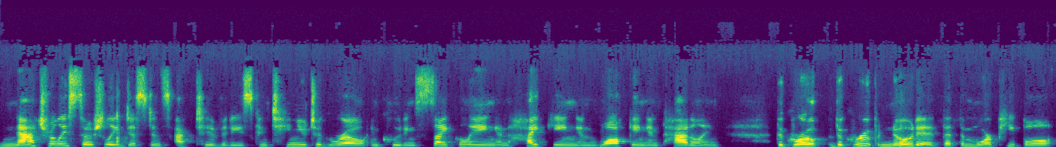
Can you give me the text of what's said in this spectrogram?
naturally socially distanced activities continue to grow, including cycling and hiking and walking and paddling. The group, the group noted that the more people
